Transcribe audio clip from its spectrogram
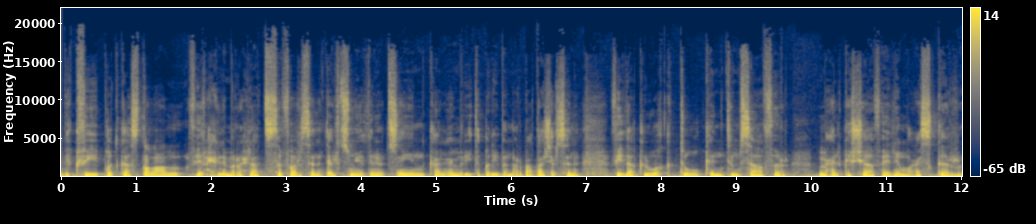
بك في بودكاست طلال. في رحلة من رحلات السفر سنة 1992 كان عمري تقريبا 14 سنة. في ذاك الوقت وكنت مسافر مع الكشافة لمعسكر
